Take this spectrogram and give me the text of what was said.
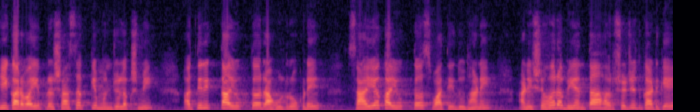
ही कारवाई प्रशासक के मंजुलक्ष्मी अतिरिक्त आयुक्त राहुल रोकडे सहाय्यक आयुक्त स्वाती दुधाणे आणि शहर अभियंता हर्षजित घाटगे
